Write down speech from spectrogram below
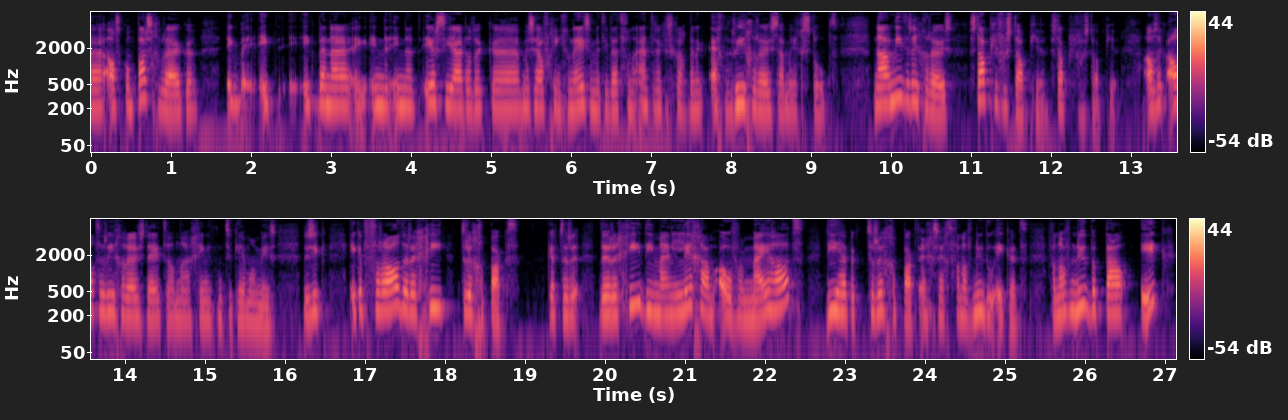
uh, als kompas gebruiken. Ik, ik, ik ben daar in, in het eerste jaar dat ik uh, mezelf ging genezen met die wet van de aantrekkingskracht, ben ik echt rigoureus daarmee gestopt. Nou, niet rigoureus, stapje voor stapje, stapje voor stapje. Als ik al te rigoureus deed, dan uh, ging het natuurlijk helemaal mis. Dus ik, ik heb vooral de regie teruggepakt. Ik heb de, de regie die mijn lichaam over mij had, die heb ik teruggepakt en gezegd: vanaf nu doe ik het. Vanaf nu bepaal ik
